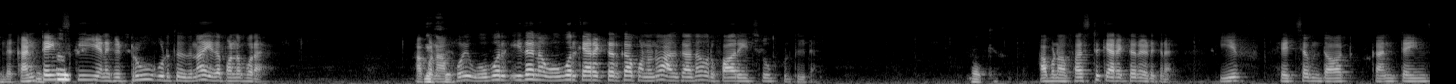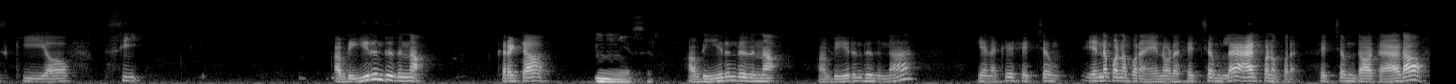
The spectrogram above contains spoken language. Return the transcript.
இந்த கண்டெய்ன்ஸ்க்கு எனக்கு ட்ரூ கொடுத்ததுன்னா இதை பண்ண போகிறேன் அப்போ நான் போய் ஒவ்வொரு இதை நான் ஒவ்வொரு கேரக்டருக்காக பண்ணணும். அதுக்காக தான் ஒரு ஃபார் ஈச் லூப் கொடுத்துக்கிட்டேன். ஓகே அப்போ நான் ஃபஸ்ட்டு கேரக்டர் எடுக்கிறேன். If HM dot contains key of C அப்படி இருந்ததுன்னா கரெக்டா சார் அப்படி இருந்ததுன்னா அப்படி இருந்ததுன்னா எனக்கு ஹெச்எம் என்ன பண்ண போகிறேன் என்னோட ஹெச்எம்ல ஆட் பண்ண போகிறேன் ஹெச்எம் dot add of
